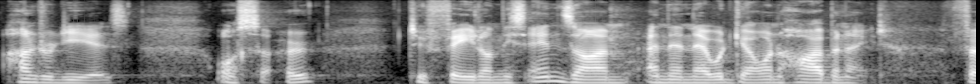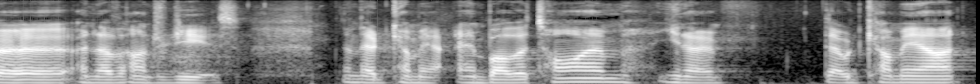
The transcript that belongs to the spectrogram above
100 years or so to feed on this enzyme, and then they would go and hibernate for another 100 years. And they'd come out. And by the time, you know, they would come out,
